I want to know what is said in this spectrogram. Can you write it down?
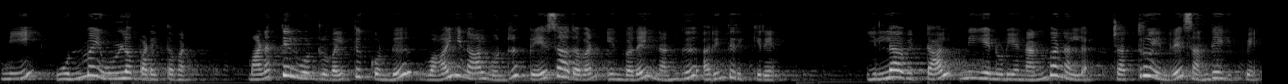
நீ உண்மை உள்ளம் படைத்தவன். மனத்தில் ஒன்று வைத்துக்கொண்டு வாயினால் ஒன்று பேசாதவன் என்பதை நன்கு அறிந்திருக்கிறேன். இல்லாவிட்டால் நீ என்னுடைய நண்பன் அல்ல சத்ரு என்றே சந்தேகிப்பேன்.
